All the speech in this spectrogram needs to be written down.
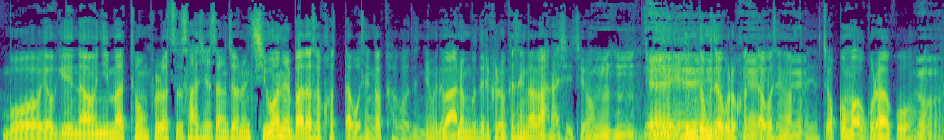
뭐 여기 나온 이마트 홈플러스 사실상 저는 지원을 받아서 컸다고 생각하거든요. 근데 많은 분들이 그렇게 생각 안 하시죠. 음흠. 예, 능동적으로 컸다고 예, 생각하죠. 예. 조금 억울하고 어.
